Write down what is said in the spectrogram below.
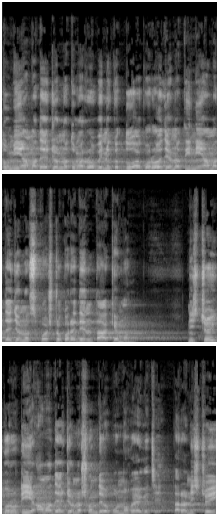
তুমি আমাদের জন্য তোমার রবের নিকট দোয়া করো যেন তিনি আমাদের জন্য স্পষ্ট করে দেন তা কেমন। নিশ্চয়ই গরুটি আমাদের জন্য সন্দেহপূর্ণ হয়ে গেছে। তারা নিশ্চয়ই,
